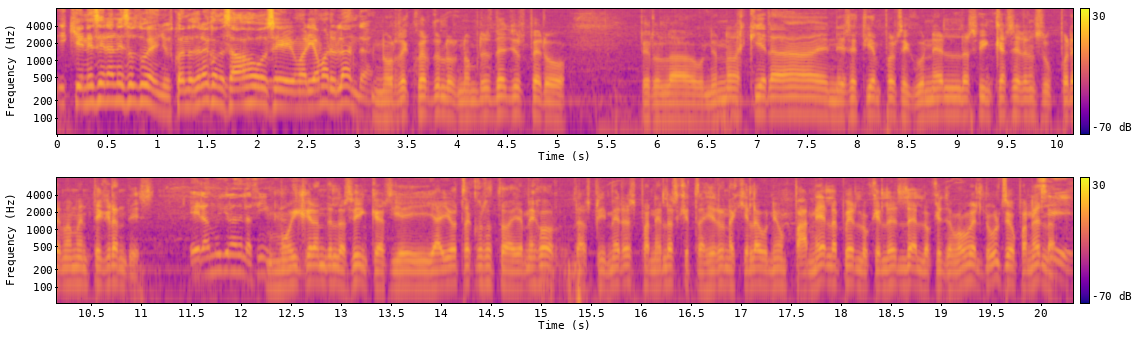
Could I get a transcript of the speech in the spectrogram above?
¿Y quiénes eran esos dueños? ¿Cuándo era cuando estaba José María Mariolanda? No recuerdo los nombres de ellos, pero, pero la unión aquí era en ese tiempo, según él, las fincas eran supremamente grandes. Eran muy grandes las fincas. Muy grandes las fincas y, hay otra cosa todavía mejor. Las primeras panelas que trajeron aquí a la Unión, panela, pues lo que, lo que llamamos el dulce o panela. Sí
